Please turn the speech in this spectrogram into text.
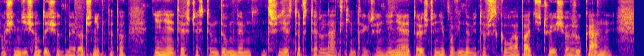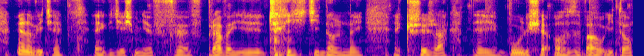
87 rocznik, no to nie, nie, to jeszcze jestem dumnym 34-latkiem, także nie, nie, to jeszcze nie powinno mnie to wszystko łapać, czuję się oszukany. Mianowicie e, gdzieś mnie w, w prawej części dolnej krzyża e, ból się ozwał i to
